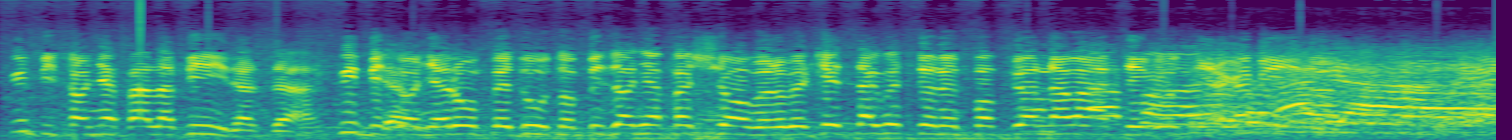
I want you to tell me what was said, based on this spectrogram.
qui bisogna farla finita, sa. Qui bisogna rompere tutto, bisogna fare sciopero perché questa questione è un po' più avanti così, capito?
